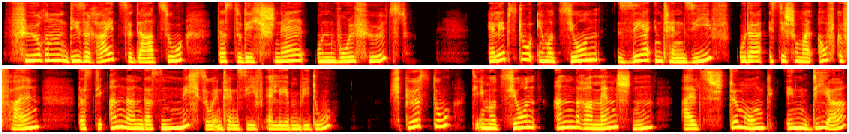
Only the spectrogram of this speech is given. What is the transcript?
Führen diese Reize dazu, dass du dich schnell unwohl fühlst? Erlebst du Emotionen sehr intensiv oder ist dir schon mal aufgefallen, dass die anderen das nicht so intensiv erleben wie du? Spürst du die Emotion anderer Menschen als Stimmung in dir?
